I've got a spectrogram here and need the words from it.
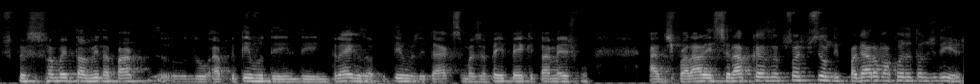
especialmente estou a parte do, do aplicativo de, de entregas, aplicativos de táxi, mas a PayPay que está mesmo a disparar e será porque as pessoas precisam de pagar uma coisa todos os dias.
